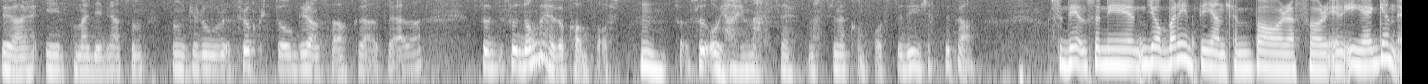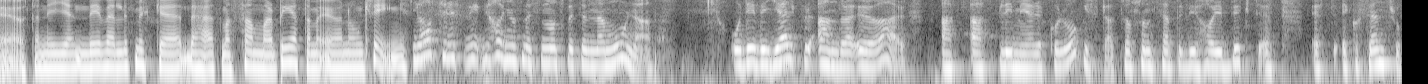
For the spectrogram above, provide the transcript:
öar i, på Maldiverna som, som gror frukt och grönsaker och allt det där. Va? Så, så de behöver kompost. Mm. Så, så, och jag har ju massor, massor med kompost och det är jättebra. Så, det, så ni jobbar inte egentligen bara för er egen ö utan ni, det är väldigt mycket det här att man samarbetar med öarna omkring? Ja, till, vi, vi har något, med, något som heter Namona. Och det vi hjälper andra öar att, att bli mer ekologiska. Som, som till exempel, vi har ju byggt ett, ett ekocentrum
